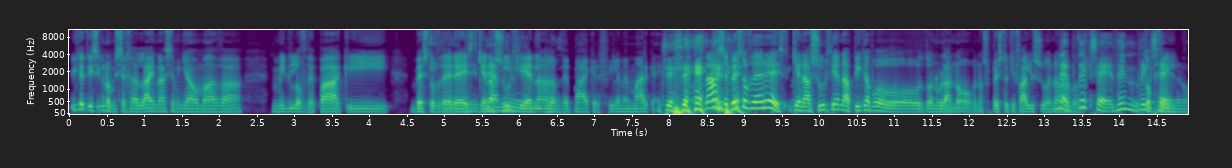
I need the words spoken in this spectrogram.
Γιατί, συγγνώμη, σε χαλάει να είσαι μια ομάδα middle of the pack ή best of the rest και να σου έρθει ένα. Middle of the pack, ρε φίλε, με μάρκα. Ξέρεις, Να είσαι best of the rest και να σου έρθει ένα pick από τον ουρανό, να σου πέσει το κεφάλι σου ένα. ναι, δεν, ξέ, δεν, δεν top three. ξέρω.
